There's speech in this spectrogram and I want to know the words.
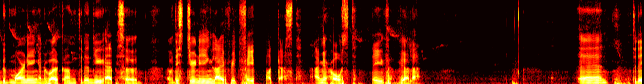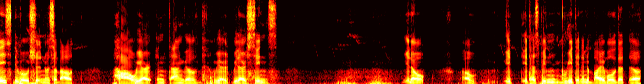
good morning, and welcome to the new episode of this Journeying Life with Faith podcast. I'm your host, Dave Viola. And today's devotion was about how we are entangled we are with our sins. You know, uh, it, it has been written in the Bible that uh,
